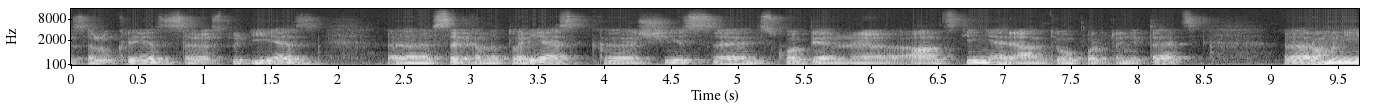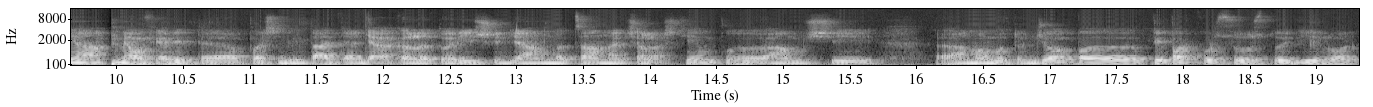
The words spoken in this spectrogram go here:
să lucrez, să studiez, uh, să călătoresc uh, și să descoper alți tineri, alte oportunități. România mi-a oferit posibilitatea de a călători și de a învăța în același timp. Am și am avut un job pe parcursul studiilor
